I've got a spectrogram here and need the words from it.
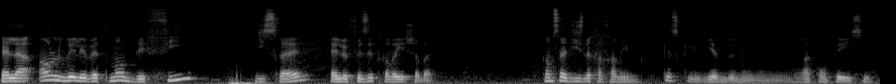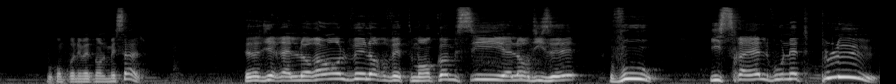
Elle a enlevé les vêtements des filles d'Israël, elle le faisait travailler Shabbat. Comme ça disent les Chachamim. Qu'est-ce qu'ils viennent de nous raconter ici? Vous comprenez maintenant le message? C'est-à-dire, elle leur a enlevé leurs vêtements comme si elle leur disait Vous, Israël, vous n'êtes plus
